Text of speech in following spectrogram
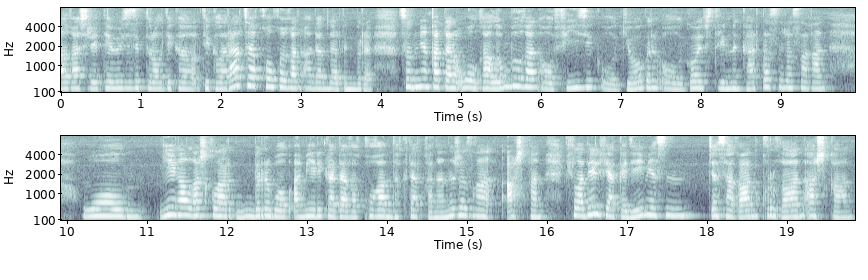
алғаш рет тәуелсіздік туралы декларация қол қойған адамдардың бірі. Сонымен қатар ол ғалым болған ол физик ол географ ол гольфстримнің картасын жасаған. Ол ең алғашқылардың бірі болып америкадағы қоғамдық кітапхананы жазған ашқан филадельфия академиясын жасаған құрған ашқан.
